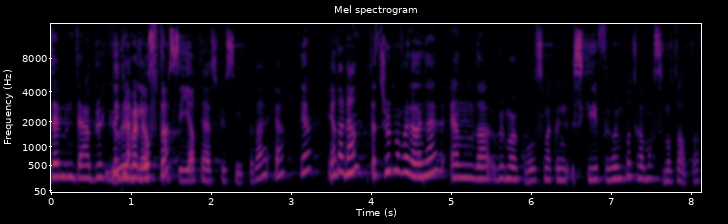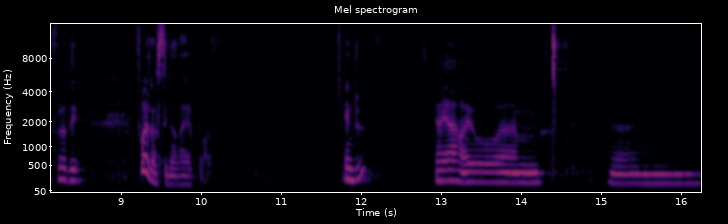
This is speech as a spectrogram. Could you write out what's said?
det, jeg bruker jo det glemte jeg å si at jeg skulle si til deg. Ja, Ja. ja det er den. Jeg tror det må være den her. En da, Remarkable som jeg kan skrive for hånd på. Ta masse notater fra de forelesningene jeg er på. Enn du? Ja, jeg har jo um, um,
